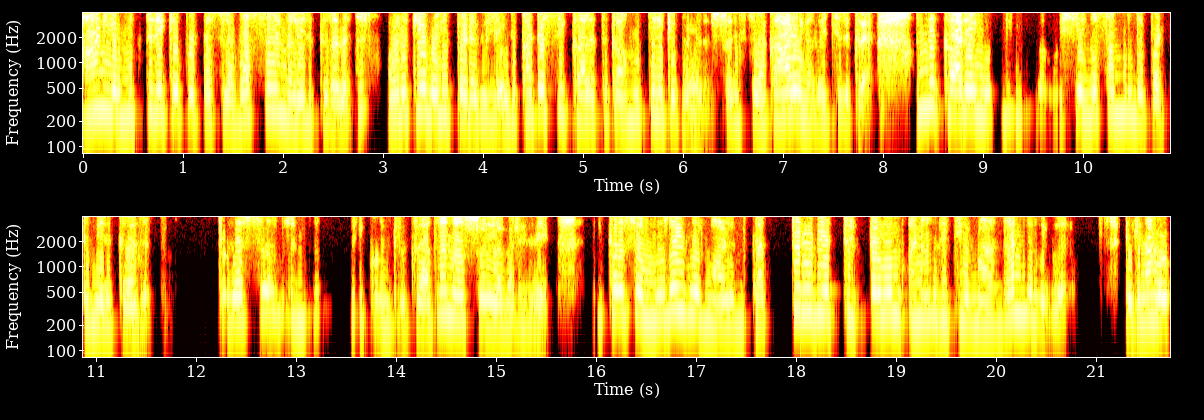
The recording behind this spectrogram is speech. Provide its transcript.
தானியல் முத்திரிக்கப்பட்ட சில வசனங்கள் இருக்கிறது. அவருக்கே வெளிப்படவில்லை. இது கடைசி காலத்துக்காக முத்திரிக்கப்பட்டது சொல்லி சில காரியங்கள் வச்சிருக்கிறேன் அந்த காரியங்கள் இந்த விஷயங்கள் சம்பந்தப்பட்டும் இருக்கிறது. கொண்டிருக்கிறார். அதான் நான் சொல்ல வருகிறேன். கிறிஸ்து நிறைவு நாளும் கத்தருடைய திட்டமும் அனாதி தீர்மானம் தான் நிறைவேறும் இன்னைக்கு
